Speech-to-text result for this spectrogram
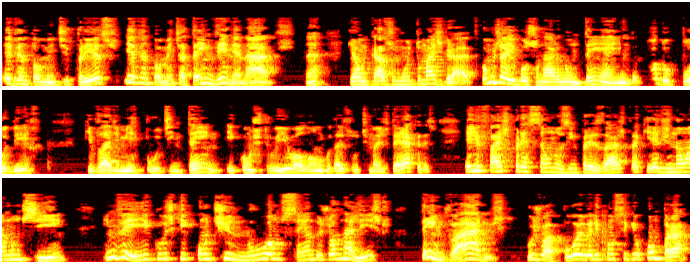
eventualmente presos e eventualmente até envenenados, né? que é um caso muito mais grave. Como Jair Bolsonaro não tem ainda todo o poder que Vladimir Putin tem e construiu ao longo das últimas décadas, ele faz pressão nos empresários para que eles não anunciem em veículos que continuam sendo jornalísticos. Tem vários cujo apoio ele conseguiu comprar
